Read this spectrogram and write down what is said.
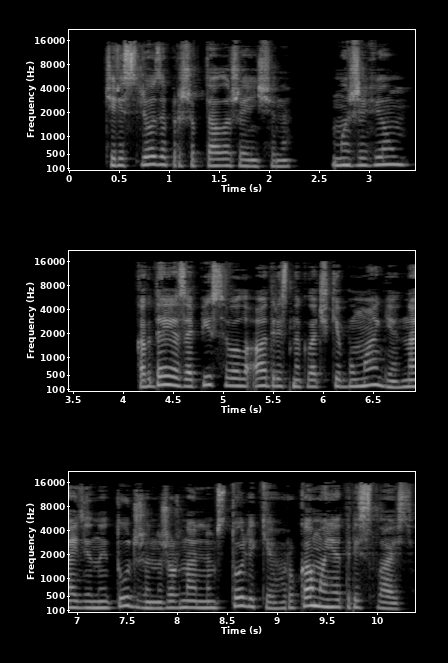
— через слезы прошептала женщина. «Мы живем...» Когда я записывала адрес на клочке бумаги, найденный тут же на журнальном столике, рука моя тряслась,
